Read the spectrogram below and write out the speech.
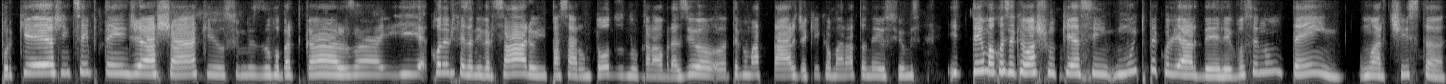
Porque a gente sempre tende a achar que os filmes do Roberto Carlos. Ah, e quando ele fez aniversário e passaram todos no Canal Brasil, eu, eu teve uma tarde aqui que eu maratonei os filmes. E tem uma coisa que eu acho que é assim, muito peculiar dele. Você não tem um artista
